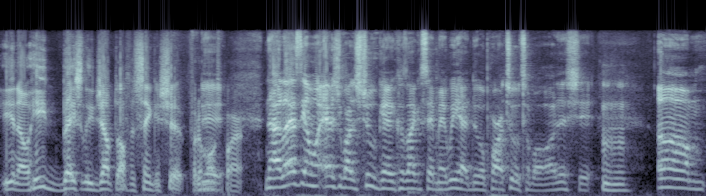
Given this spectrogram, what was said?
you know, he basically jumped off a sinking ship for the most part. Now, last thing I want to ask you about the shoe game, because like I said, man, we had to do a part two to all this shit. Mm-hmm. Um,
